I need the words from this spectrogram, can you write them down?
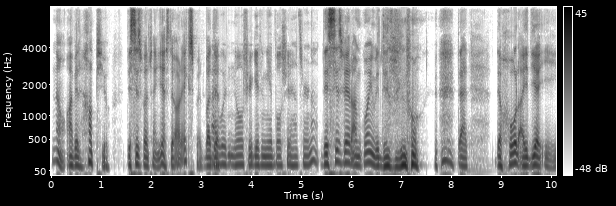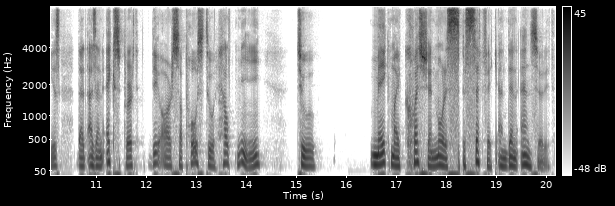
No, I will help you. This is what I'm saying. Yes, they are expert, but I wouldn't know if you're giving me a bullshit answer or not. This is where I'm going with this info. that the whole idea is that as an expert, they are supposed to help me to make my question more specific and then answer it.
